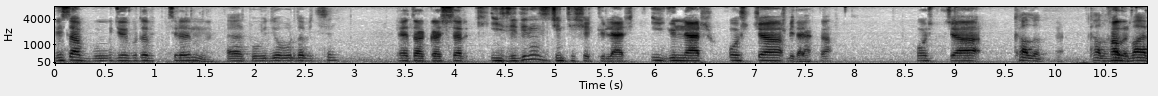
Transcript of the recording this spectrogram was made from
Neyse abi bu videoyu burada bitirelim mi? Evet bu video burada bitsin. Evet arkadaşlar izlediğiniz için teşekkürler. İyi günler. Hoşça bir dakika. Hoşça Kalın. Kalın. Kalın. bay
